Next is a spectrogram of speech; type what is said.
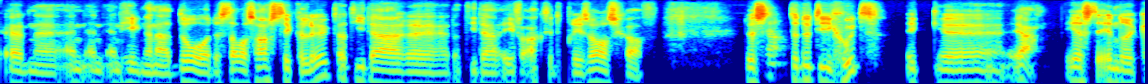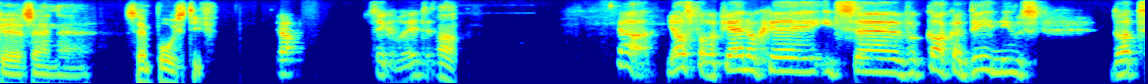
en, uh, en, en, en, ging daarna door. Dus dat was hartstikke leuk dat hij daar, uh, dat hij daar even achter de présence gaf. Dus ja. dat doet hij goed. Ik, ja, eerste indrukken zijn, zijn positief. Ja, zeker weten. Ah. Ja, Jasper, heb jij nog iets van KKD-nieuws dat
